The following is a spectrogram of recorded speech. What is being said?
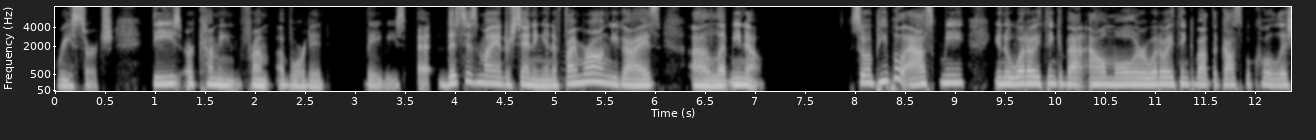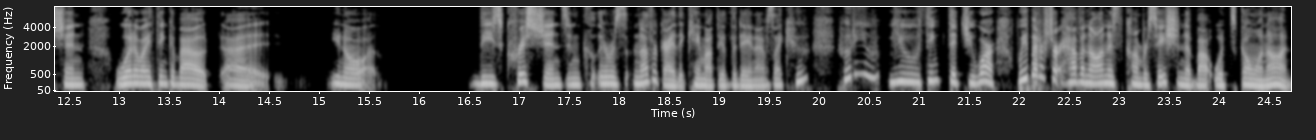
research. These are coming from aborted babies. Uh, this is my understanding. And if I'm wrong, you guys, uh, let me know. So when people ask me, you know, what do I think about Al Mohler? What do I think about the Gospel Coalition? What do I think about, uh, you know, these Christians? And there was another guy that came out the other day, and I was like, who, who do you you think that you are? We better start having an honest conversation about what's going on.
